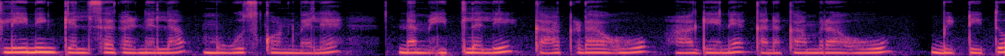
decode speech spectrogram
ಕ್ಲೀನಿಂಗ್ ಕೆಲಸಗಳನ್ನೆಲ್ಲ ಮುಗಿಸ್ಕೊಂಡ್ಮೇಲೆ ನಮ್ಮ ಹಿತ್ತಲಲ್ಲಿ ಕಾಕಡ ಹೂವು ಹಾಗೇ ಕನಕಾಂಬರ ಹೂವು ಬಿಟ್ಟಿತ್ತು.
